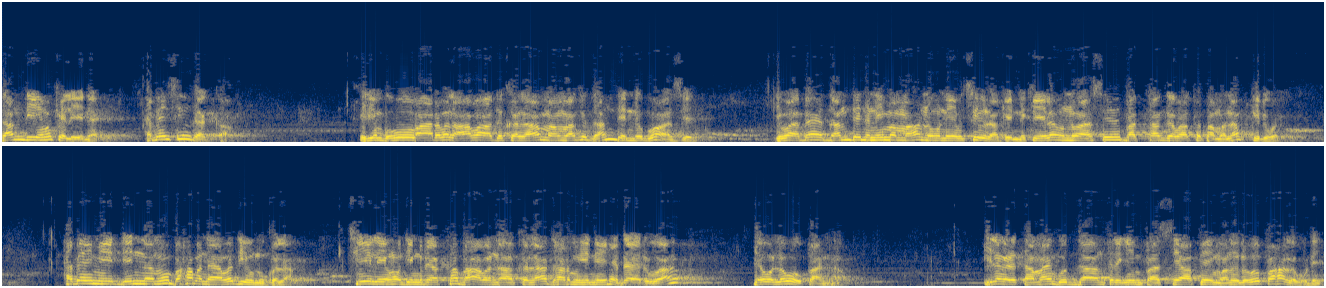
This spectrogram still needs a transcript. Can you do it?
දන් දීම කෙලේ නැහැ. හැබැයි සිල් දැක්කා. ඉතින් බොහෝ වාරවල ආවාද කළා මම වගේ දන් දෙන්න ඔබ වහන්සේ. ඒවා හැබැයි දන් දෙන්න නෙමෙයි මම මහනෝනේ සිල් රකින්න කියලා උන්වහන්සේ බත්තංග වත පමණක් පිළුවා. හැබැයි මේ දෙන්නම භාවනාව දියුණු කළා. සීලය හොඳින් රැක්කා භාවනා කළා ධර්ම විනය හැදෑරුවා. දෙවලෝ උපන්නා. ඊළඟට තමයි බුද්ධාන්තරයෙන් පස්සේ අපේ මනුලව පහළ වුණේ.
